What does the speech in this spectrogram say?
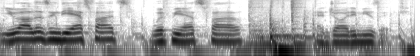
You are listening to S Files with me, S File. Enjoy the music.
